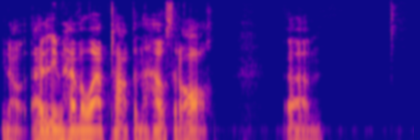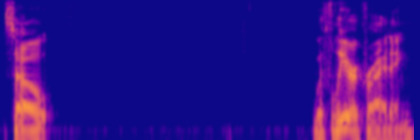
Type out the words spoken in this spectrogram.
you know i didn't even have a laptop in the house at all. Um so with lyric writing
